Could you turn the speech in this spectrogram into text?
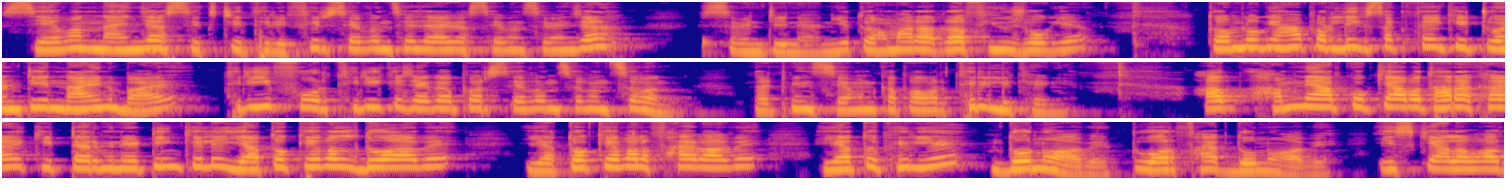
सेवन, नाइन जा सिक्सटी थ्री, फिर सेवन से जाएगा, सेवन सेवन जा सेवेंटी नाइन। ये तो हमारा रफ यूज़ हो गया। तो हम लोग यहाँ पर लिख सकते हैं कि twenty nine by three four three के जगह पर seven seven seven that means seven का पावर थ्री लिखेंगे। अब हमने आपको क्या बता रखा है कि टर्मिनेटिंग के लिए या तो केवल दो आवे, या तो केवल फाइव आवे, या तो फिर ये दोनों आवे टू और फाइव दोनों आवे। इसके अलावा और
